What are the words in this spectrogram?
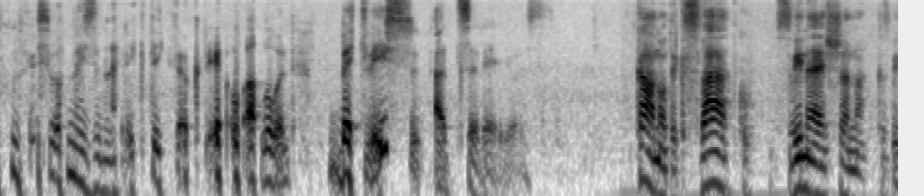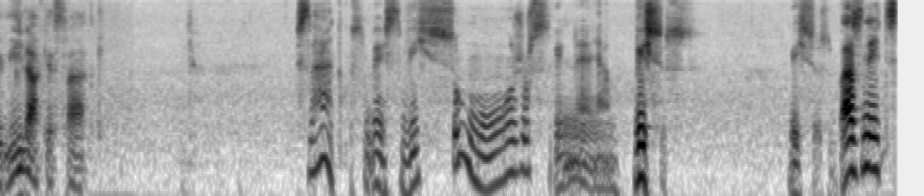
es vēl nezināju riktīgi to krievu valodu, bet visu atcerējos. Kā notika svētku svinēšana, kas bija mīļākie svētki? Svētkus mēs visu mūžu svinējām. Visus visus baznīcas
